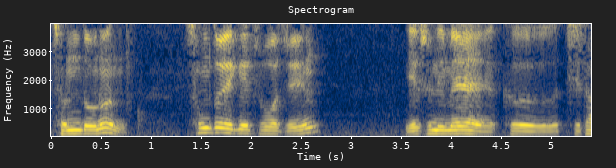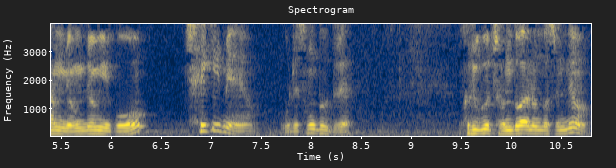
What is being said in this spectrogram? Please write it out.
전도는 성도에게 주어진 예수님의 그 지상 명령이고 책임이에요. 우리 성도들의. 그리고 전도하는 것은요,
